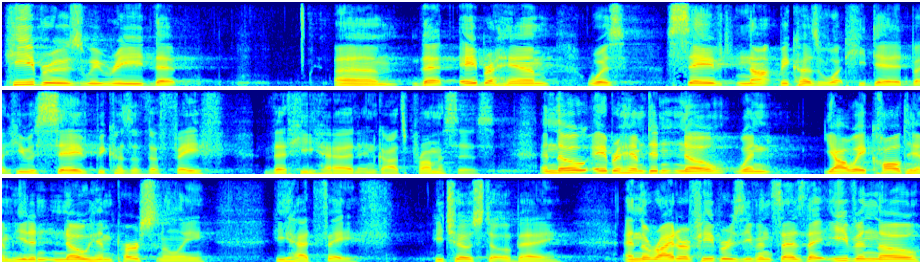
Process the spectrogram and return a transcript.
Hebrews, we read that, um, that Abraham was saved not because of what he did, but he was saved because of the faith that he had in God's promises. And though Abraham didn't know when Yahweh called him, he didn't know him personally, he had faith. He chose to obey. And the writer of Hebrews even says that even though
